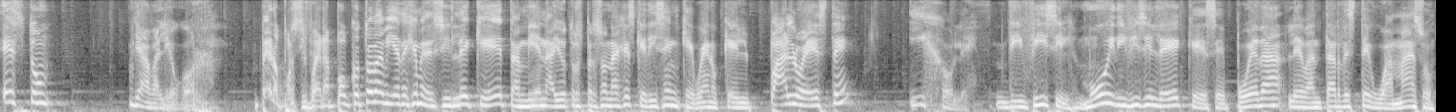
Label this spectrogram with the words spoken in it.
Esto ya valió gorro. Pero por si fuera poco todavía, déjeme decirle que también hay otros personajes que dicen que, bueno, que el palo este, híjole, difícil, muy difícil de que se pueda levantar de este guamazo.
